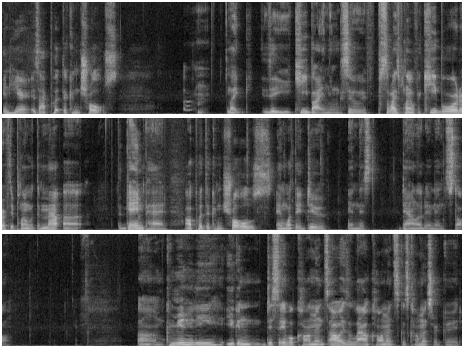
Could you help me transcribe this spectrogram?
in here is I put the controls like the key binding. So if somebody's playing with a keyboard or if they're playing with the mouse, uh, the gamepad, I'll put the controls and what they do in this download and install. Um, community, you can disable comments. I always allow comments because comments are good.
